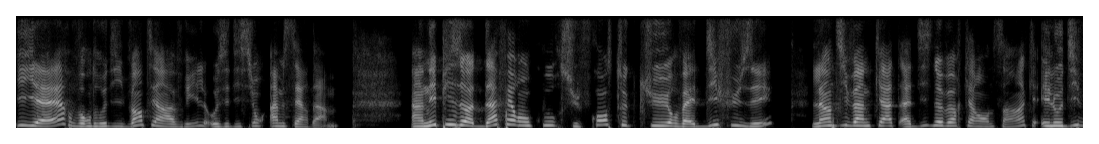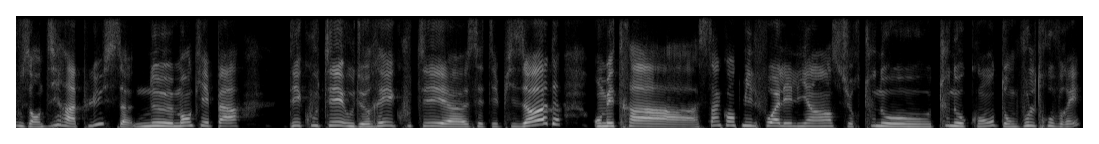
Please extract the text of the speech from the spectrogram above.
hier, vendredi 21 avril, aux éditions Amsterdam. Un épisode d'affaires en cours sur France Structure va être diffusé lundi 24 à 19h45. Elodie vous en dira plus. Ne manquez pas d'écouter ou de réécouter euh, cet épisode. On mettra 50 000 fois les liens sur tous nos, tous nos comptes, donc vous le trouverez.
